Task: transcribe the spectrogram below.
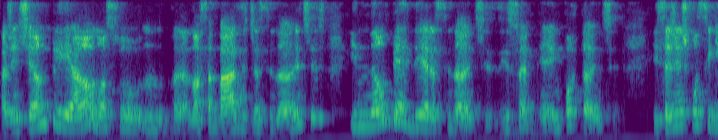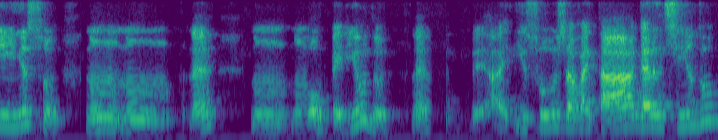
a gente ampliar o nosso, a nossa base de assinantes e não perder assinantes. Isso é, é importante. E se a gente conseguir isso num, num, né, num, num longo período, né, isso já vai estar tá garantindo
